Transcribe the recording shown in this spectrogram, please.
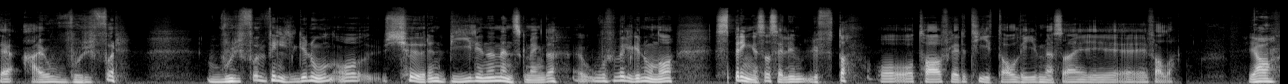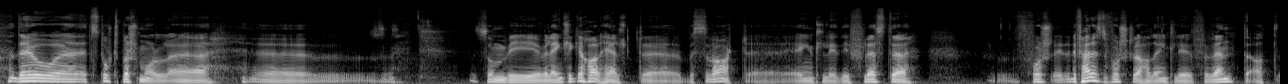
det er jo hvorfor. Hvorfor velger noen å kjøre en bil inn i en menneskemengde? Hvorfor velger noen å sprenge seg selv i lufta og, ta flere titall liv med seg i, i, fallet? Ja, det er jo et stort spørsmål eh, eh, som vi vel egentlig ikke har helt eh, besvart, eh, egentlig. De fleste de færreste forskere hadde egentlig forventa at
